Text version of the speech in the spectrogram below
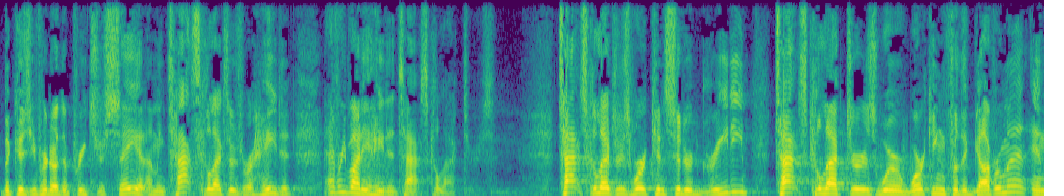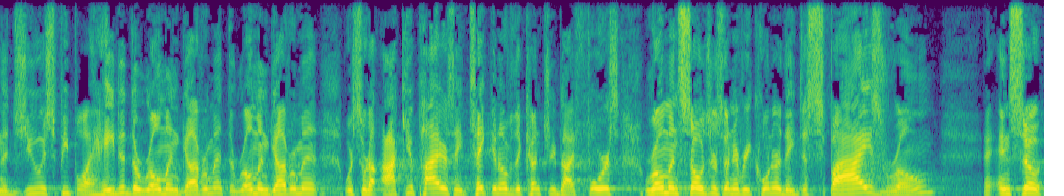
because you've heard other preachers say it. I mean, tax collectors were hated. Everybody hated tax collectors. Tax collectors were considered greedy. Tax collectors were working for the government, and the Jewish people hated the Roman government. The Roman government were sort of occupiers. They'd taken over the country by force. Roman soldiers on every corner. They despised Rome. And so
